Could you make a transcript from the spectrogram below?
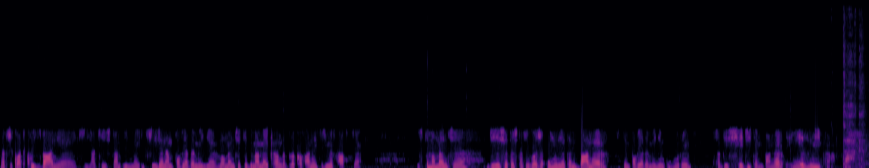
na przykład quizwanie czy jakiejś tam innej i przyjdzie nam powiadomienie w momencie, kiedy mamy ekran zablokowany, jesteśmy w apce. I w tym momencie dzieje się coś takiego, że u mnie ten banner z tym powiadomieniem u góry sobie siedzi ten banner i nie znika. Tak.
